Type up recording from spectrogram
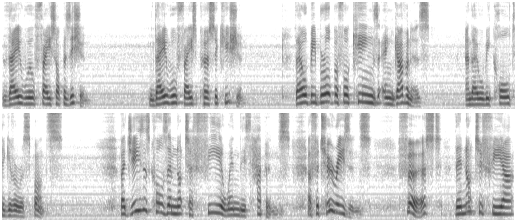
they will face opposition. They will face persecution. They will be brought before kings and governors, and they will be called to give a response. But Jesus calls them not to fear when this happens uh, for two reasons. First, they're not to fear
